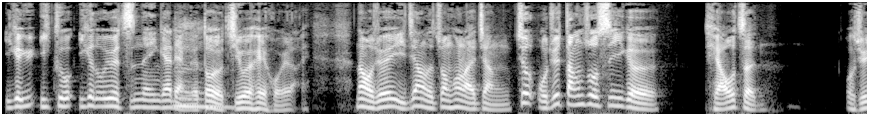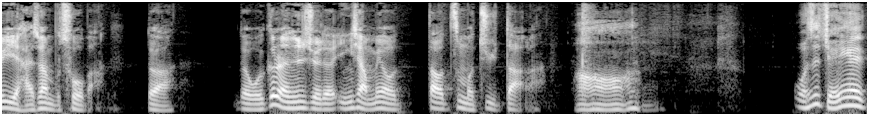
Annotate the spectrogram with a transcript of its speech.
一个月一个一个多月之内，应该两个都有机会可以回来。那我觉得以这样的状况来讲，就我觉得当做是一个调整，我觉得也还算不错吧，对吧？对我个人是觉得影响没有到这么巨大了。哦，我是觉得，因为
